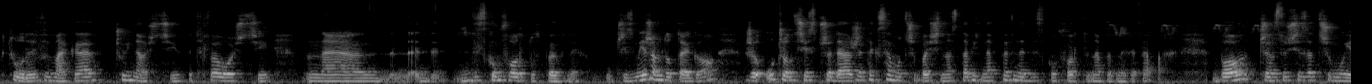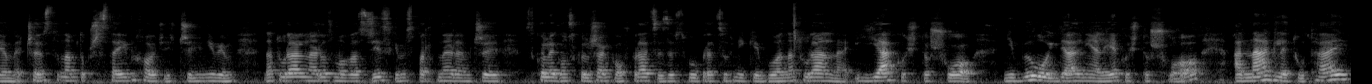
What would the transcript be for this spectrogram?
który wymaga czujności, wytrwałości, dyskomfortów pewnych. Czyli zmierzam do tego, że ucząc się sprzedaży, tak samo trzeba się nastawić na pewne dyskomforty na pewnych etapach, bo często się zatrzymujemy, często nam to przestaje wychodzić, czyli nie wiem, naturalna rozmowa z dzieckiem, z partnerem, czy z kolegą, z koleżanką w pracy, ze współpracownikiem była naturalna i jakoś to szło, nie było idealnie, ale jakoś to szło, a nagle tutaj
